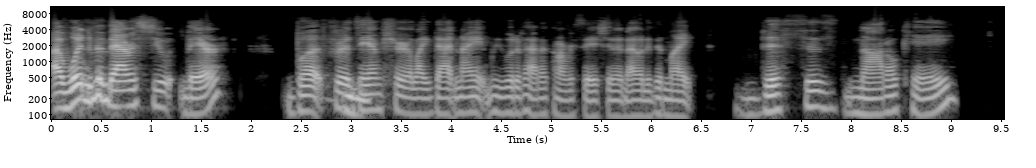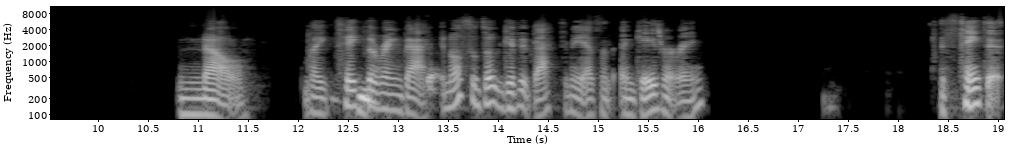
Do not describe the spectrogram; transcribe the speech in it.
I wouldn't have embarrassed you there, but for mm, damn sure, like that night, we would have had a conversation and I would have been like, this is not okay. No. Like, take the ring back. And also, don't give it back to me as an engagement ring. It's tainted.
